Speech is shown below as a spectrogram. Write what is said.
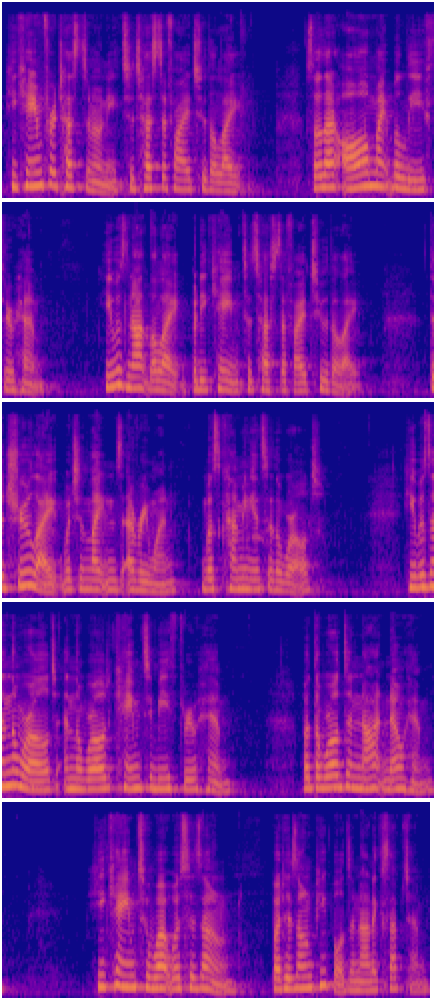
He came for testimony, to testify to the light, so that all might believe through him. He was not the light, but he came to testify to the light. The true light, which enlightens everyone, was coming into the world. He was in the world, and the world came to be through him. But the world did not know him. He came to what was his own, but his own people did not accept him.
